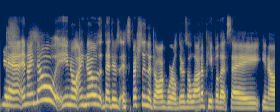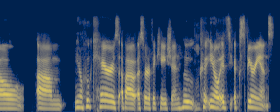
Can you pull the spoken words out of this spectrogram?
Yeah, and I know you know I know that there's especially in the dog world, there's a lot of people that say you know um, you know who cares about a certification who mm-hmm. you know it's experience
